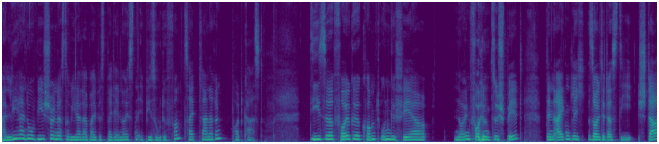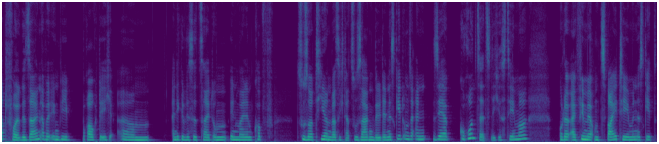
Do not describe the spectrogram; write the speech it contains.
Hallo, wie schön, dass du wieder dabei bist bei der neuesten Episode vom Zeitplanerin Podcast. Diese Folge kommt ungefähr neun Folgen zu spät, denn eigentlich sollte das die Startfolge sein, aber irgendwie brauchte ich ähm, eine gewisse Zeit, um in meinem Kopf zu sortieren, was ich dazu sagen will. Denn es geht um ein sehr grundsätzliches Thema oder vielmehr um zwei Themen. Es geht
